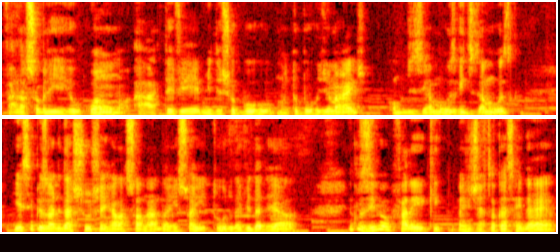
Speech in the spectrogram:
Falar sobre o quão a TV me deixou burro, muito burro demais, como dizia a música e diz a música. E esse episódio da Xuxa aí relacionado a isso aí, tudo, da vida dela. Inclusive eu falei que a gente já trocou essa ideia.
